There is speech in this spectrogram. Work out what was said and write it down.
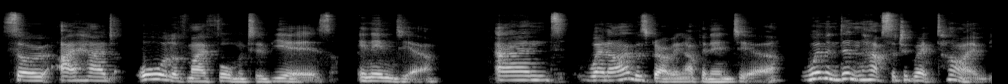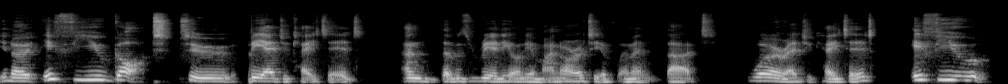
So I had all of my formative years in India. And when I was growing up in India, women didn't have such a great time. You know, if you got to be educated, and there was really only a minority of women that were educated, if you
